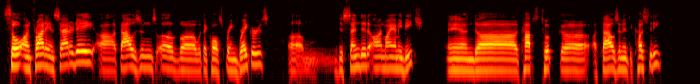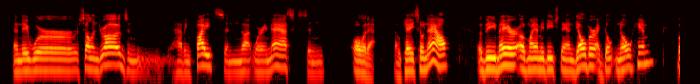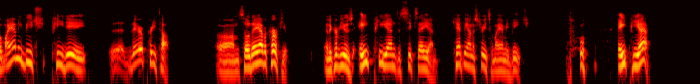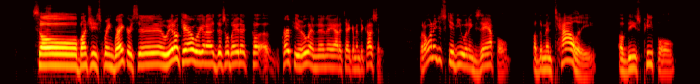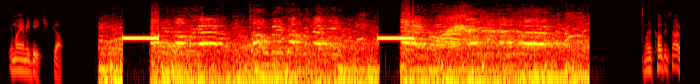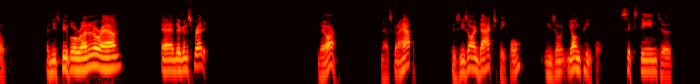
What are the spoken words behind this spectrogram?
So on Friday and Saturday, uh, thousands of uh, what they call spring breakers um, descended on Miami Beach, and uh, cops took uh, a thousand into custody, and they were selling drugs and having fights and not wearing masks and all of that. Okay, so now the mayor of Miami Beach, Dan Gelber, I don't know him, but Miami Beach PD, uh, they're pretty tough. Um, so they have a curfew, and the curfew is 8 p.m. to 6 a.m. Can't be on the streets of Miami Beach. 8 p.m. So a bunch of spring breakers say, we don't care, we're going to disobey the uh, curfew, and then they had to take them into custody. But I want to just give you an example of the mentality of these people in Miami Beach. Go. COVID's not over. And these people are running around and they're going to spread it. They are. That's going to happen because these aren't vax people. These are young people, 16 to,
